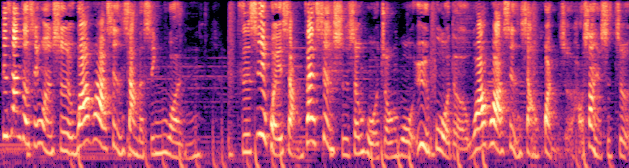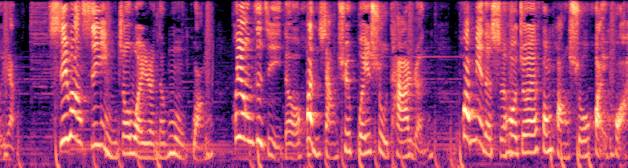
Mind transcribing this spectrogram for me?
第三则新闻是挖化现象的新闻。仔细回想，在现实生活中，我遇过的挖化现象患者好像也是这样，希望吸引周围人的目光，会用自己的幻想去归宿他人，幻灭的时候就会疯狂说坏话。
